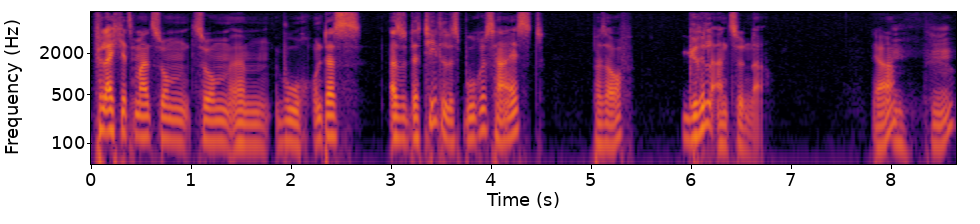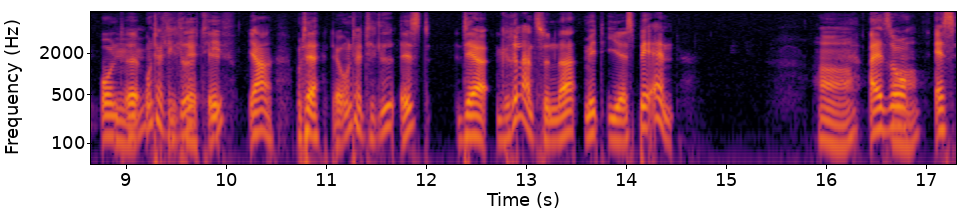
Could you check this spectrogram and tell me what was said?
vielleicht jetzt mal zum, zum ähm, Buch. Und das, also der Titel des Buches heißt pass auf, Grillanzünder. Ja. Mhm. Und äh, Mhm. Untertitel, äh, ja, und der, der Untertitel ist der Grillanzünder mit ISBN. Ha. Also Ah. es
